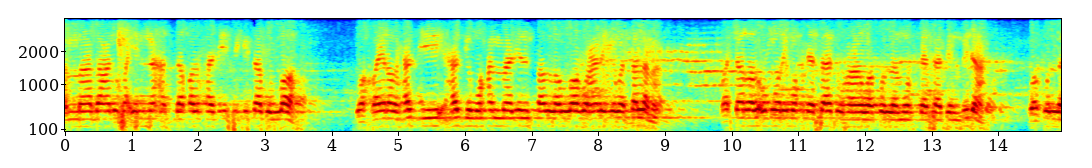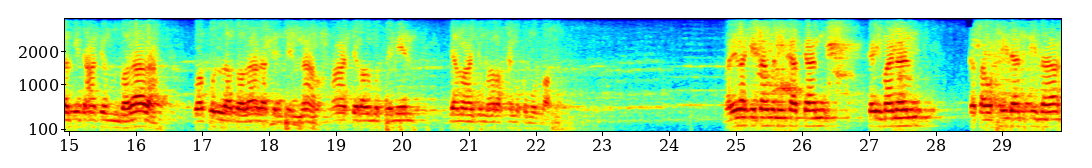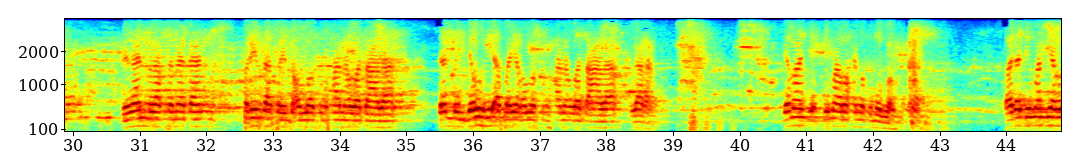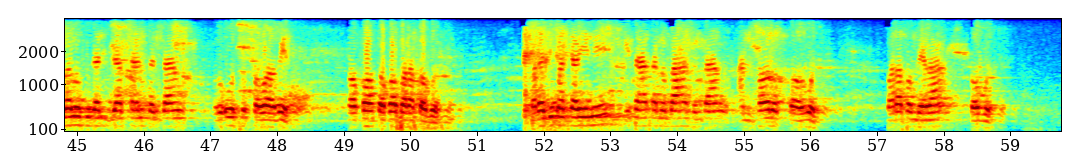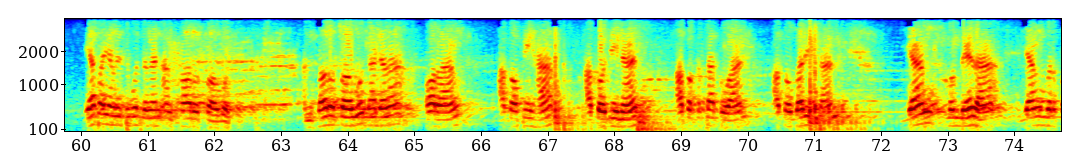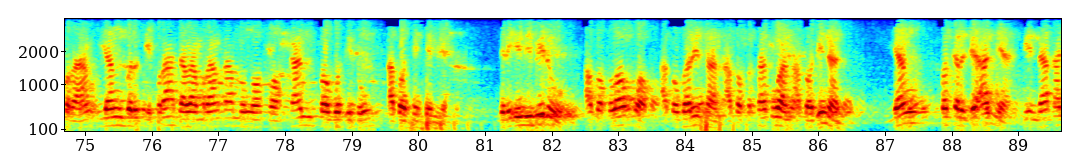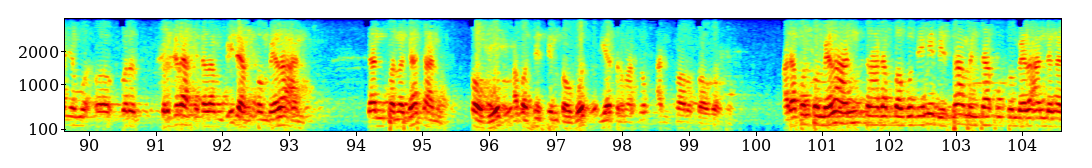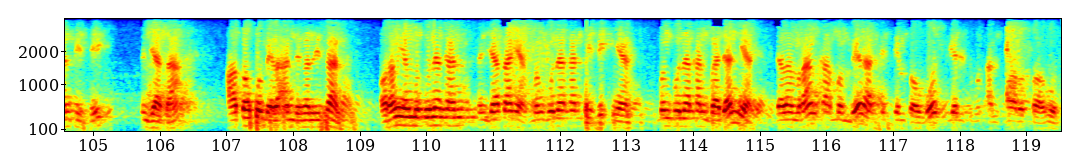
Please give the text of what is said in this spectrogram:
أما بعد فإن أصدق الحديث كتاب الله وخير الهدي هدي محمد صلى الله عليه وسلم وشر الأمور محدثاتها وكل محدثة بدعة وكل بدعة ضلالة وكل ضلالة في النار معاشر المسلمين جماعة جمعة رحمكم الله Marilah kita meningkatkan keimanan, ketauhidan kita dengan melaksanakan perintah-perintah Allah Subhanahu wa taala dan menjauhi apa yang Allah Subhanahu wa taala larang. Jemaah Jumat rahimakumullah. Pada Jumat yang lalu sudah dijelaskan tentang ru'usus tawabit, tokoh-tokoh para togut. Pada Jumat kali ini kita akan membahas tentang Ansarut Tawud, para pembela Tawud. Siapa yang disebut dengan Ansarut Tawud? Ansarut Tawud adalah orang atau pihak atau dinas atau kesatuan atau barisan yang membela, yang berperang, yang berkiprah dalam rangka mengokohkan Tawud itu atau sistemnya. Jadi individu atau kelompok atau barisan atau kesatuan atau dinas yang pekerjaannya, tindakannya e, bergerak di dalam bidang pembelaan dan penegakan togut atau sistem togut, dia termasuk ansar togut. Adapun pembelaan terhadap togut ini bisa mencakup pembelaan dengan fisik, senjata, atau pembelaan dengan lisan. Orang yang menggunakan senjatanya, menggunakan fisiknya, menggunakan badannya dalam rangka membela sistem Tawud, dia disebut Ansarut Tawud.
